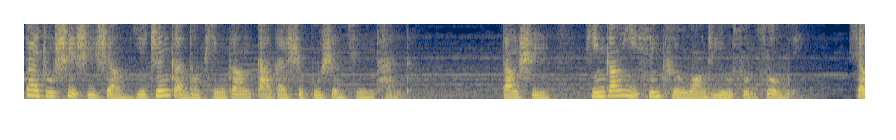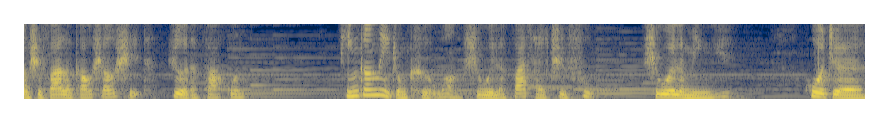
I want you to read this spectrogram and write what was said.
戴柱事实上也真感到平刚大概是不胜惊叹的。当时平刚一心渴望着有所作为，像是发了高烧似的，热得发昏。平刚那种渴望是为了发财致富，是为了名誉，或者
